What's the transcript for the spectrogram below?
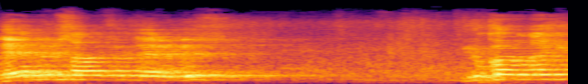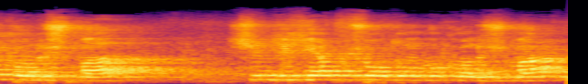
Değerli misafirlerimiz, yukarıdaki konuşma, şimdiki yapmış olduğum bu konuşma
